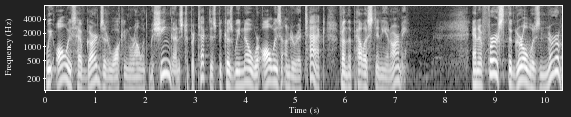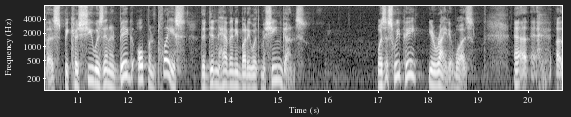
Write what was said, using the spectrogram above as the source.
we always have guards that are walking around with machine guns to protect us because we know we're always under attack from the Palestinian army. And at first, the girl was nervous because she was in a big open place that didn't have anybody with machine guns. Was it Sweet Pea? You're right, it was. Uh, uh,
